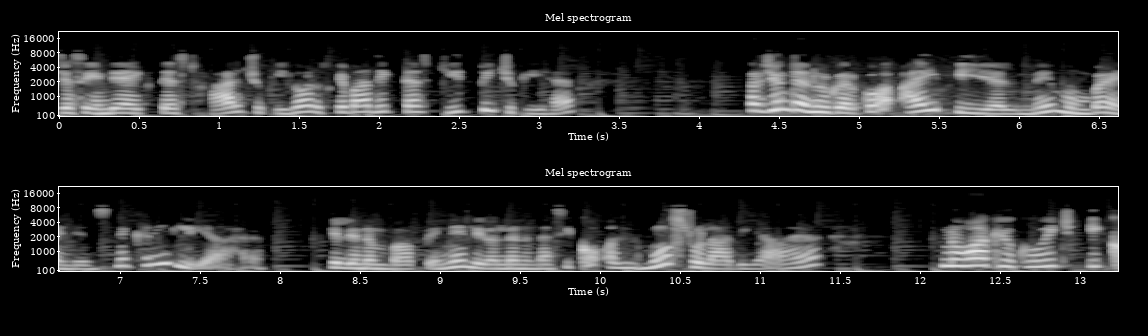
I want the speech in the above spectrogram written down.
जैसे इंडिया एक टेस्ट हार चुकी है और उसके बाद एक टेस्ट जीत भी चुकी है। अर्जुन तेंदुलकर को आईपीएल में मुंबई इंडियंस ने खरीद लिया है। किलियन एम्बापे ने लियोनेल मेसी को ऑलमोस्ट रुला दिया है नोवाक योकोविच एक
